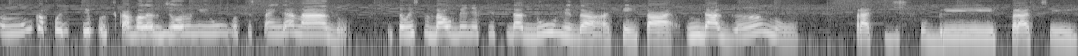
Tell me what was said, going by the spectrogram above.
eu nunca fui discípulo de cavaleiro de ouro nenhum, você está enganado. Então, isso dá o benefício da dúvida quem está indagando para te descobrir, para te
